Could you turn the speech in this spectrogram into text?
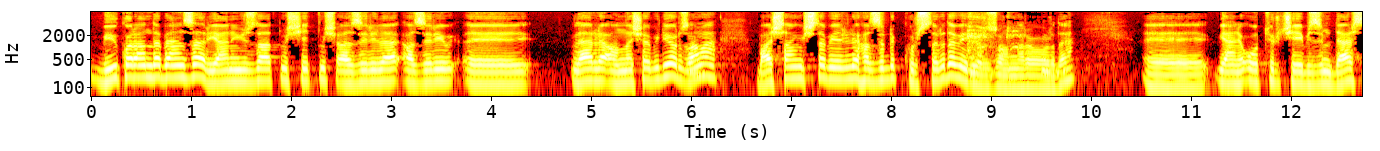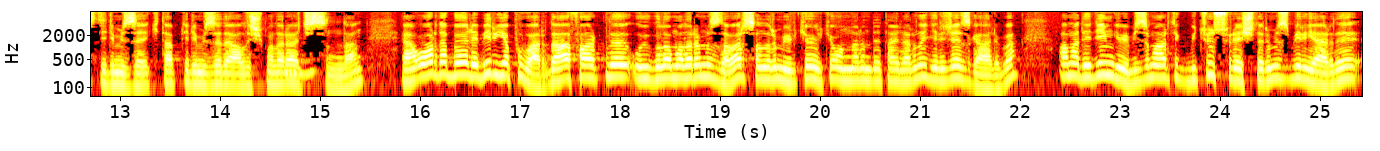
büyük oranda benzer. Yani yüzde 60-70 Azeriler, Azerilerle anlaşabiliyoruz ama başlangıçta belirli hazırlık kursları da veriyoruz onlara orada. E, yani o Türkçe'ye bizim ders dilimize, kitap dilimize de alışmaları açısından. Yani orada böyle bir yapı var. Daha farklı uygulamalarımız da var. Sanırım ülke ülke onların detaylarına gireceğiz galiba. Ama dediğim gibi bizim artık bütün süreçlerimiz bir yerde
